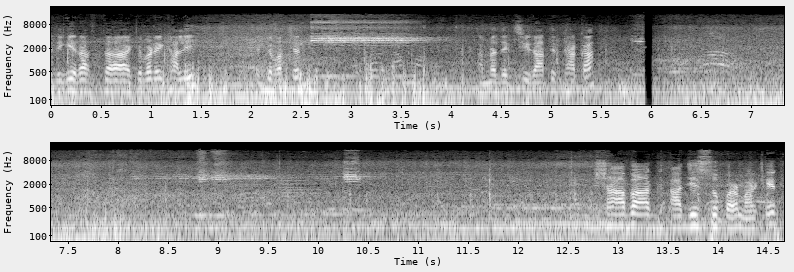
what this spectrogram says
এদিকে রাস্তা একেবারেই খালি, দেখতে পাচ্ছেন। আমরা দেখছি রাতের Dhaka. Shahbag Aziz Super Market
